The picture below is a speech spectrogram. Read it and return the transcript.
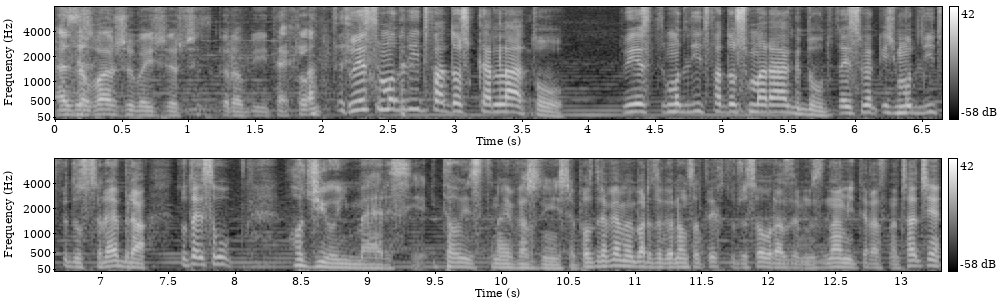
A zauważyłeś, że wszystko robi Techland? Tu jest modlitwa do szkarlatu. Tu jest modlitwa do szmaragdu, tutaj są jakieś modlitwy do srebra, tutaj są... Chodzi o imersję i to jest najważniejsze. Pozdrawiamy bardzo gorąco tych, którzy są razem z nami teraz na czacie.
